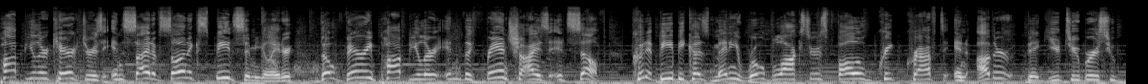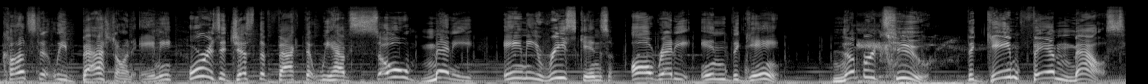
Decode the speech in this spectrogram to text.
popular characters inside of Sonic Speed Simulator, though very popular in the franchise itself. Could it be because many Robloxers follow Creekcraft and other big YouTubers who constantly bash on Amy? Or is it just the fact that we have so many Amy reskins already in the game? Number 2. The Game Fam Mouse.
